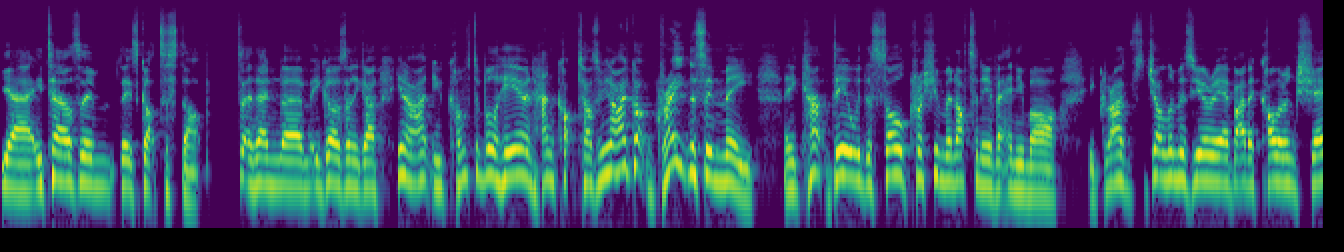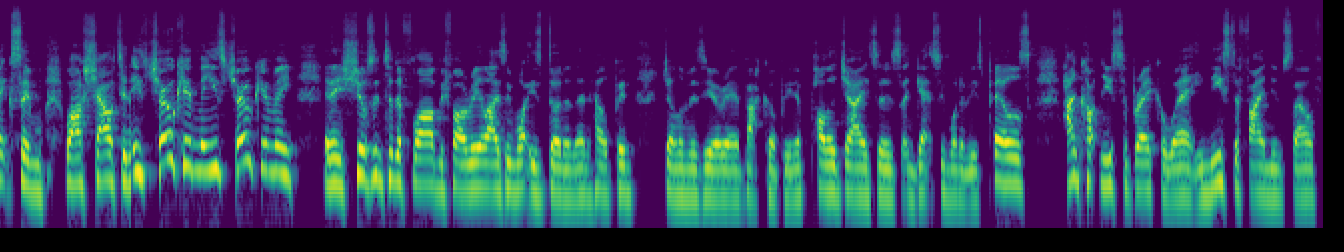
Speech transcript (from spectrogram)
Yeah, he tells him that it's got to stop. And then um, he goes and he goes, you know, aren't you comfortable here? And Hancock tells him, you know, I've got greatness in me. And he can't deal with the soul crushing monotony of it anymore. He grabs John Le by the collar and shakes him while shouting, he's choking me, he's choking me. And then shoves him to the floor before realizing what he's done and then helping John Le back up. He apologizes and gets him one of his pills. Hancock needs to break away. He needs to find himself.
